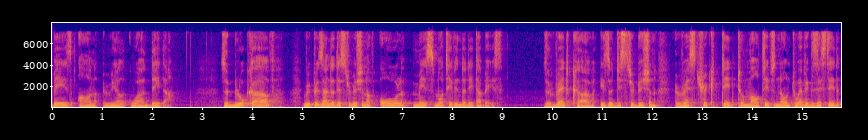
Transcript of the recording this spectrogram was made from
based on real-world data. The blue curve represents the distribution of all myth motifs in the database. The red curve is a distribution restricted to motifs known to have existed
